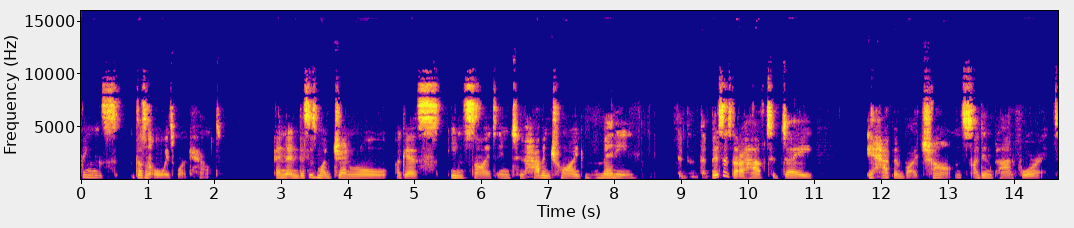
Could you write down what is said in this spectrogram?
things doesn't always work out. And and this is my general, I guess, insight into having tried many the business that I have today, it happened by chance. I didn't plan for it.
